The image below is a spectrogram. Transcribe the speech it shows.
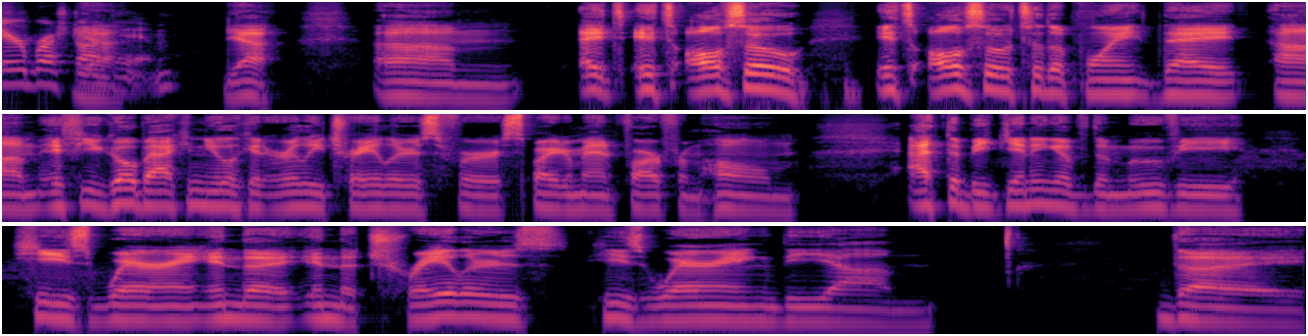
airbrushed yeah. onto him. Yeah. Um it's it's also it's also to the point that um if you go back and you look at early trailers for Spider-Man Far From Home at the beginning of the movie he's wearing in the in the trailers he's wearing the um the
